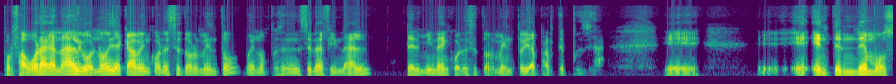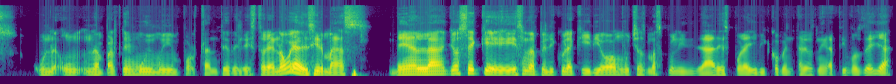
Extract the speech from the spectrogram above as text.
por favor hagan algo, ¿no? Y acaben con ese tormento. Bueno, pues en la escena final terminan con ese tormento y aparte, pues ya, eh, eh, entendemos una, una, parte muy, muy importante de la historia. No voy a decir más, véanla. Yo sé que es una película que hirió a muchas masculinidades, por ahí vi comentarios negativos de ella.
